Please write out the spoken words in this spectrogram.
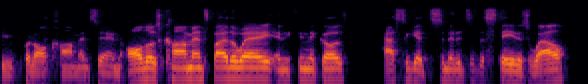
to put all comments in. All those comments, by the way, anything that goes has to get submitted to the state as well.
